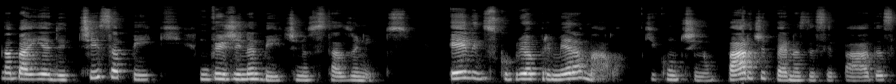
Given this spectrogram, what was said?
na baía de Chesapeake, em Virginia Beach, nos Estados Unidos. Ele descobriu a primeira mala, que continha um par de pernas decepadas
